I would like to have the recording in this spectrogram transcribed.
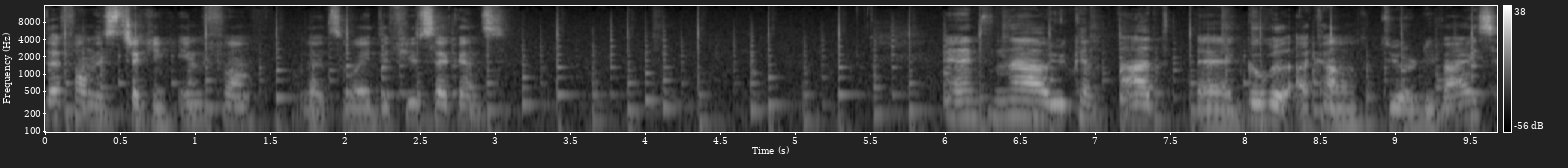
The phone is checking info. Let's wait a few seconds. And now you can add a Google account to your device.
